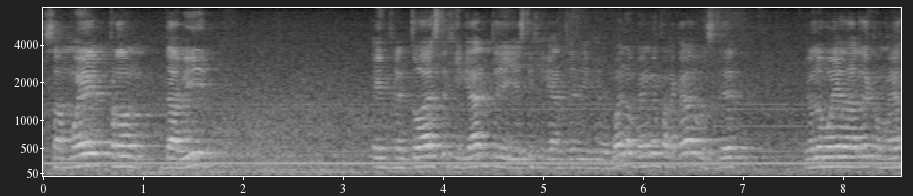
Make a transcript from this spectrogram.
Samuel, perdón, David enfrentó a este gigante y este gigante dijo, bueno, venga para acá, usted, yo le voy a dar de comer.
